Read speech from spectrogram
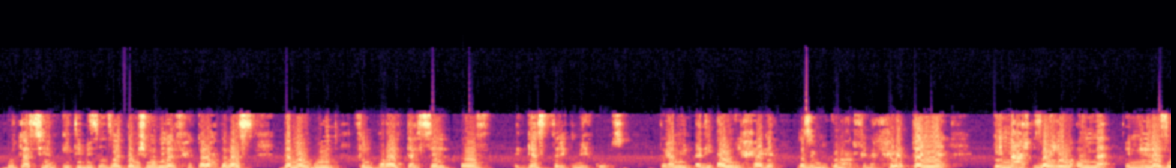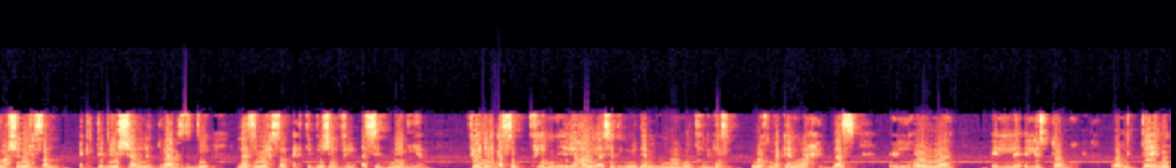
potassium ATPase enzyme ده مش موجود في حتة واحدة بس ده موجود في ال parietal cell of ال gastric mucosa تمام؟ يبقى دي أول حاجة لازم نكون عارفينها. الحاجة الثانية إن عش... زي ما قلنا إن لازم عشان يحصل activation لل drugs دي لازم يحصل اكتيفيشن في الأسيد ميديوم فين الاسيد فين الهاي الاسيدك ميديوم اللي موجود في الجسم؟ هو في مكان واحد بس اللي هو ال stomach. وبالتالي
